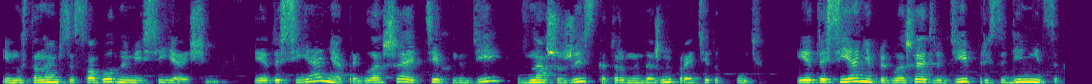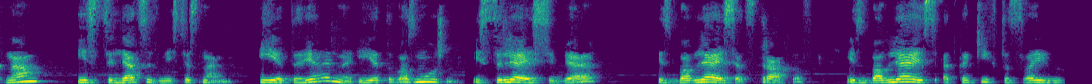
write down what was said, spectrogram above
и мы становимся свободными и сияющими. И это сияние приглашает тех людей в нашу жизнь, с которыми мы должны пройти этот путь. И это сияние приглашает людей присоединиться к нам и исцеляться вместе с нами. И это реально, и это возможно. Исцеляя себя, избавляясь от страхов, избавляясь от каких-то своих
